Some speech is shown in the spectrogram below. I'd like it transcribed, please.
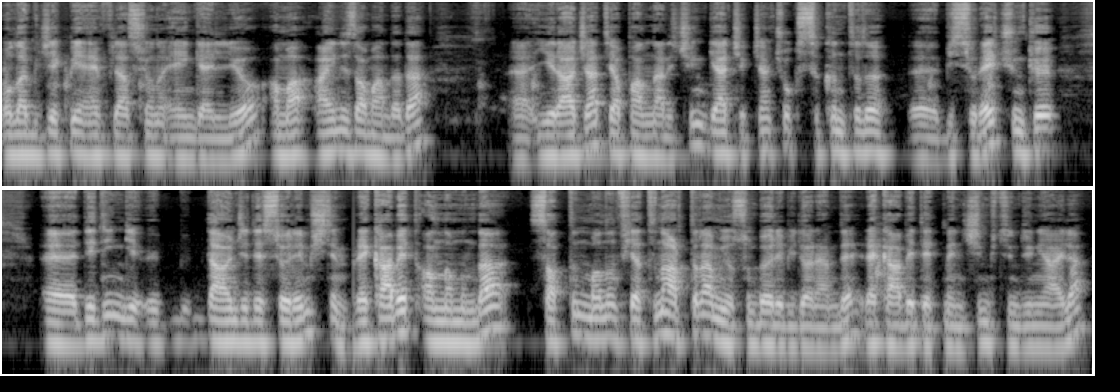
olabilecek bir enflasyonu engelliyor ama aynı zamanda da e, ihracat yapanlar için gerçekten çok sıkıntılı e, bir süreç. Çünkü e, dediğin gibi daha önce de söylemiştim. Rekabet anlamında sattığın malın fiyatını arttıramıyorsun böyle bir dönemde. Rekabet etmen için bütün dünyayla.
